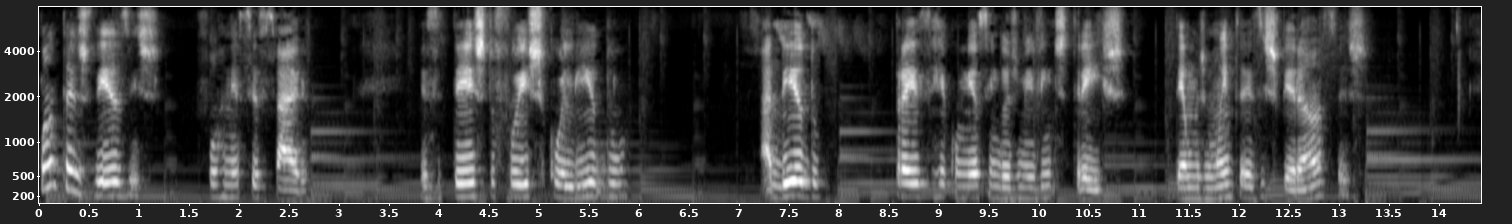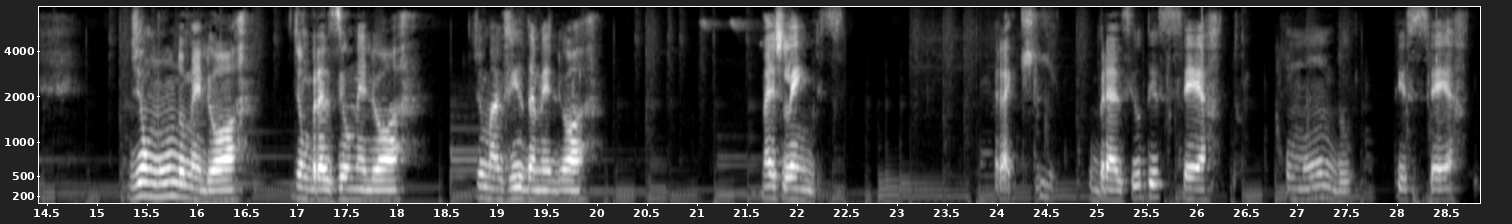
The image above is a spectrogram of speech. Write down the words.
quantas vezes for necessário. Esse texto foi escolhido a dedo para esse recomeço em 2023. Temos muitas esperanças de um mundo melhor, de um Brasil melhor, de uma vida melhor. Mas lembre-se, para que o Brasil dê certo, o mundo dê certo,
